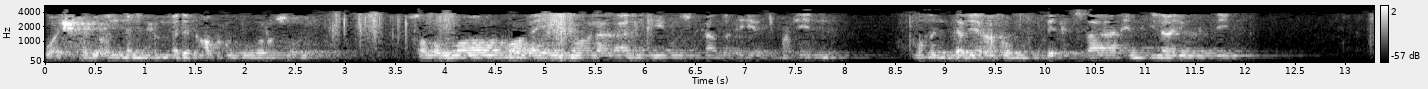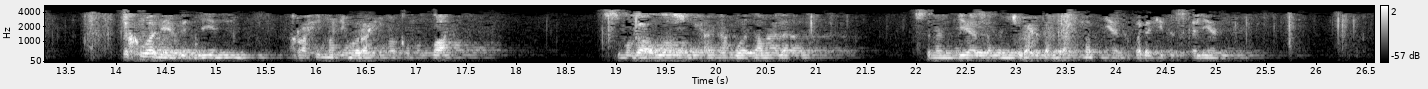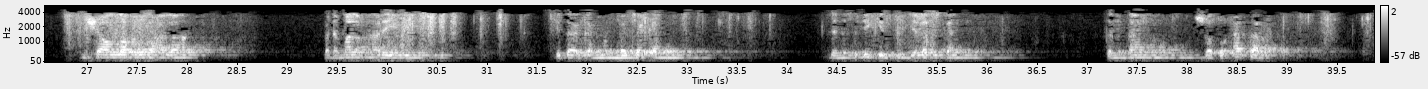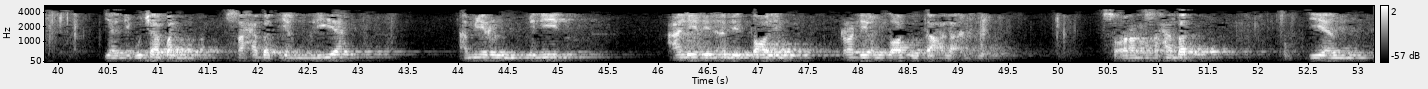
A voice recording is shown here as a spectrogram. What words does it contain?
وأشهد أن محمدا عبده ورسوله. صلى الله عليه وعلى آله وصحابته أجمعين. ومن تبعهم بإحسان إلى يوم الدين. إخواني في الدين رحمني ورحمكم الله. Semoga Allah subhanahu wa ta'ala senantiasa mencurahkan rahmatnya kepada kita sekalian. InsyaAllah ta'ala pada malam hari ini kita akan membacakan dan sedikit menjelaskan tentang suatu akar yang diucapan sahabat yang mulia Amirul Mukminin Ali bin Abi Thalib radhiyallahu taala anhu. Seorang sahabat yang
